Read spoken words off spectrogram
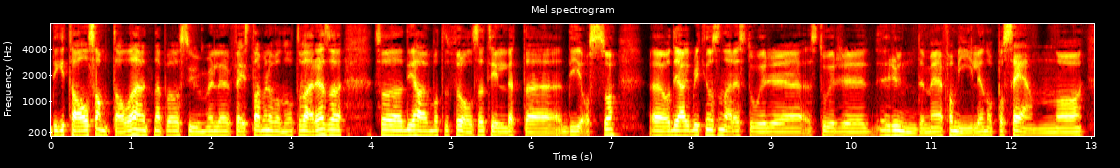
digital samtale, enten det er på Zoom eller FaceTime eller hva det måtte være. Så, så, de har måttet forholde seg til dette, de også. Uh, og det blir ikke noen sånn stor, stor, runde med familien opp på scenen og,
